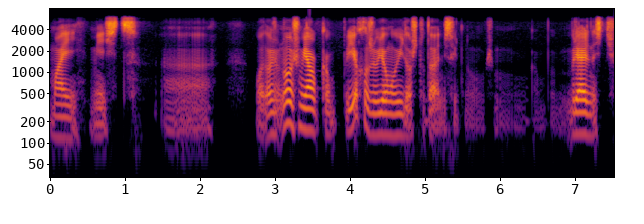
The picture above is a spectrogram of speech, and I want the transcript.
май месяц. А, вот, ну, в общем, я как бы приехал живьем, увидел, что да, действительно, в общем, как бы, реальность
